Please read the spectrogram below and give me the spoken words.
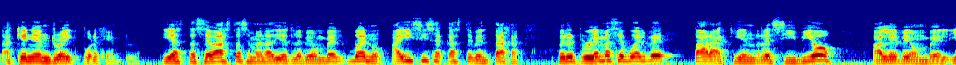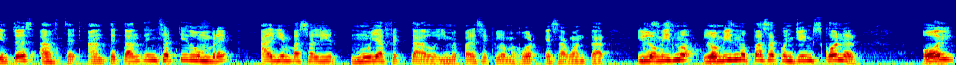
a Kenyan Drake, por ejemplo, y hasta se va hasta semana 10 Le'Veon Bell, bueno, ahí sí sacaste ventaja. Pero el problema se vuelve para quien recibió a Le'Veon Bell. Y entonces, ante, tanta incertidumbre, alguien va a salir muy afectado. Y me parece que lo mejor es aguantar. Y lo mismo, lo mismo pasa con James Conner. Hoy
